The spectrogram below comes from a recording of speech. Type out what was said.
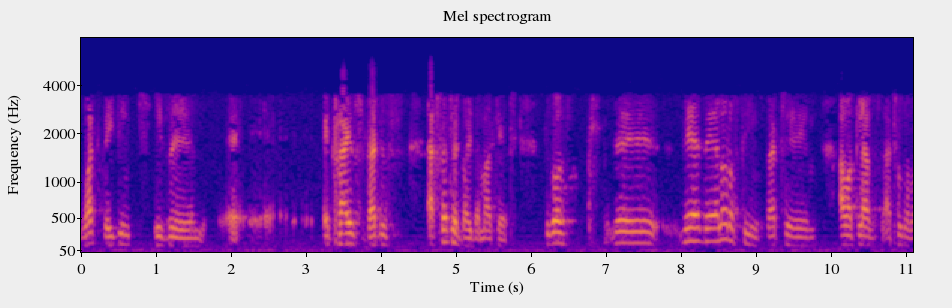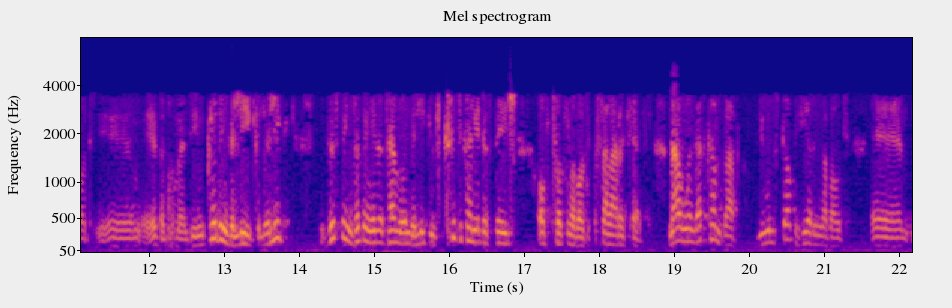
what they think is um, a, a price that is accepted by the market because the, there, there are a lot of things that um, our clubs are talking about um, at the moment, including the league. The league, this thing is happening at a time when the league is critically at a stage of talking about salary caps. Now, when that comes up, you will stop hearing about um,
